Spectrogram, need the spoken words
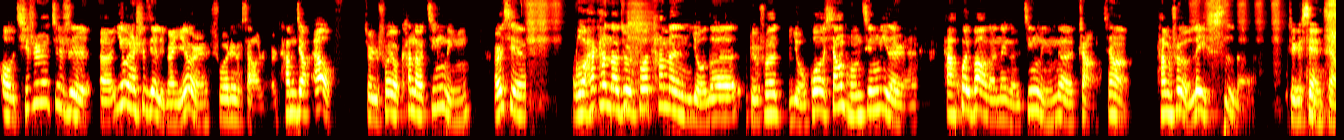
哦，其实就是呃，英文世界里边也有人说这个小人儿，他们叫 elf，就是说有看到精灵，而且我还看到就是说他们有的，比如说有过相同经历的人，他汇报的那个精灵的长相，他们说有类似的这个现象，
